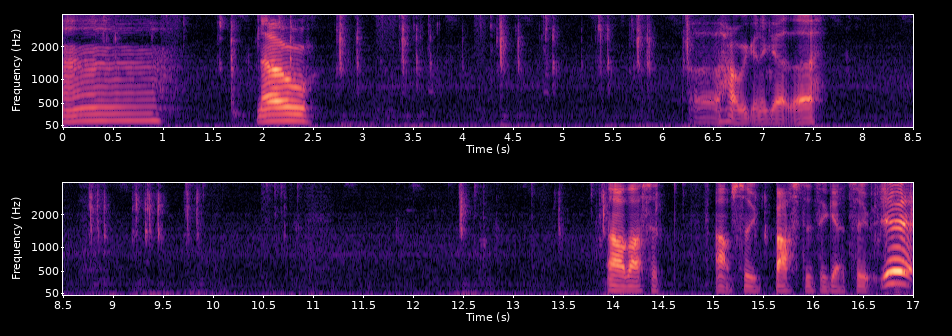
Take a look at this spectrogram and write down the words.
Uh, no. Uh, how are we going to get there? Oh, that's an absolute bastard to get to. Yeah!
